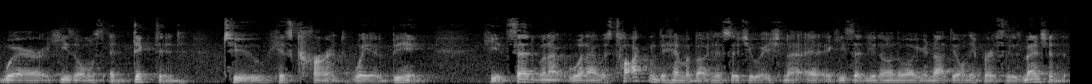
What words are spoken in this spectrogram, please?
where he's almost addicted to his current way of being. He had said when I when I was talking to him about his situation, I, he said, "You know, Noel, you're not the only person who's mentioned it."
